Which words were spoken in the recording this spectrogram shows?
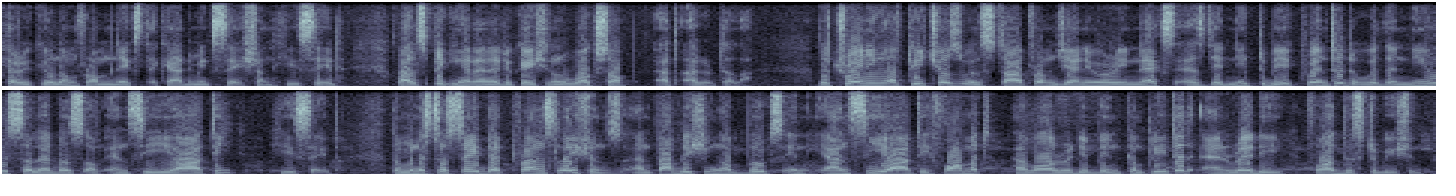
curriculum from next academic session, he said, while speaking at an educational workshop at Agartala. The training of teachers will start from January next as they need to be acquainted with the new syllabus of NCERT, he said. The minister said that translations and publishing of books in NCERT format have already been completed and ready for distribution.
